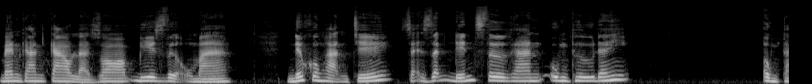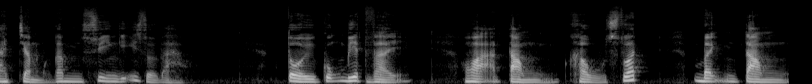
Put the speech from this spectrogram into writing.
Men gan cao là do bia rượu mà. Nếu không hạn chế, sẽ dẫn đến sơ gan ung thư đấy. Ông ta trầm ngâm suy nghĩ rồi bảo. Tôi cũng biết vậy. Họa tòng khẩu xuất, bệnh tòng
